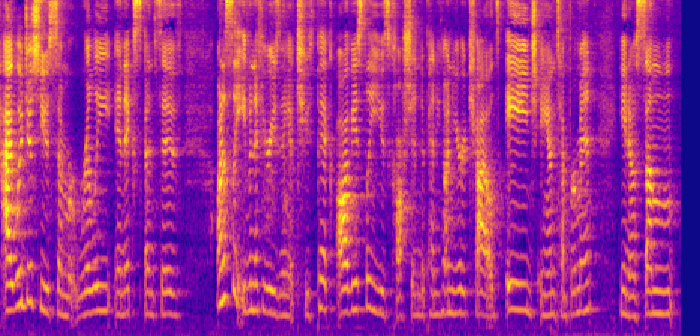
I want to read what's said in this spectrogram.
I would just use some really inexpensive honestly, even if you're using a toothpick, obviously use caution depending on your child's age and temperament. You know, some,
